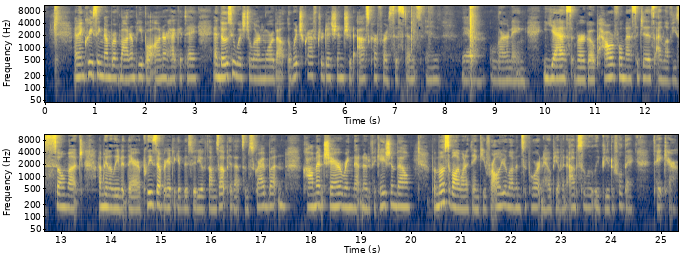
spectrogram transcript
An increasing number of modern people honor Hecate, and those who wish to learn more about the witchcraft tradition should ask her for assistance in their learning. Yes, Virgo, powerful messages. I love you so much. I'm going to leave it there. Please don't forget to give this video a thumbs up, hit that subscribe button, comment, share, ring that notification bell. But most of all, I want to thank you for all your love and support, and I hope you have an absolutely beautiful day. Take care.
